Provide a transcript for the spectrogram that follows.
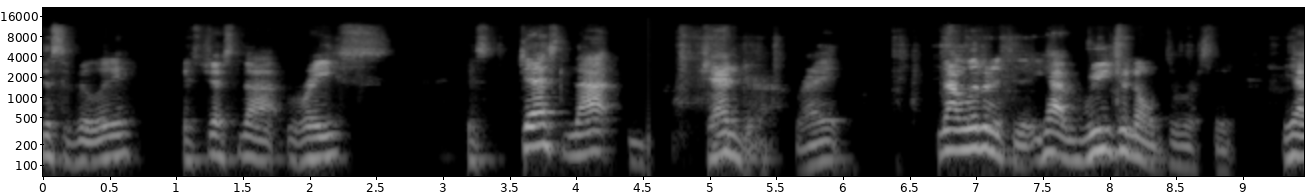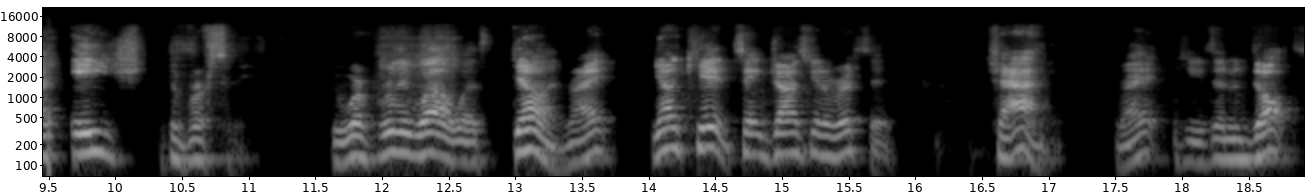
disability, it's just not race, it's just not gender, right? Not limited to that. You have regional diversity, you have age diversity. You work really well with Dylan, right? Young kid, St. John's University. Chad, right? He's an adult,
